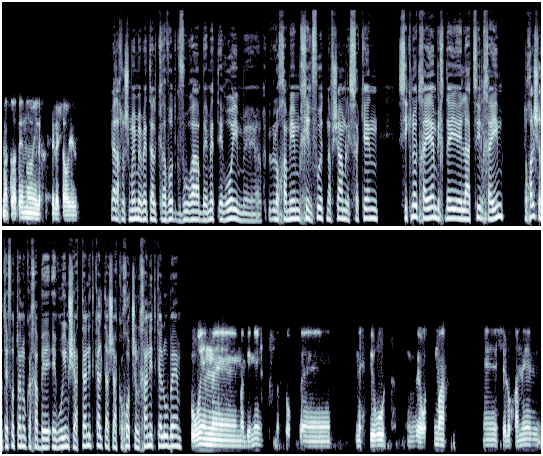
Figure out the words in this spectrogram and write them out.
מטרתנו היא לחסל את האויב. אנחנו שומעים באמת על קרבות גבורה באמת הירואיים, אה, לוחמים חירפו את נפשם לסכן, סיכנו את חייהם בכדי אה, להציל חיים. תוכל לשתף אותנו ככה באירועים שאתה נתקלת, שהכוחות שלך נתקלו בהם? סיפורים אה, מדהימים, בסוף מסירות ועוצמה של לוחמים.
